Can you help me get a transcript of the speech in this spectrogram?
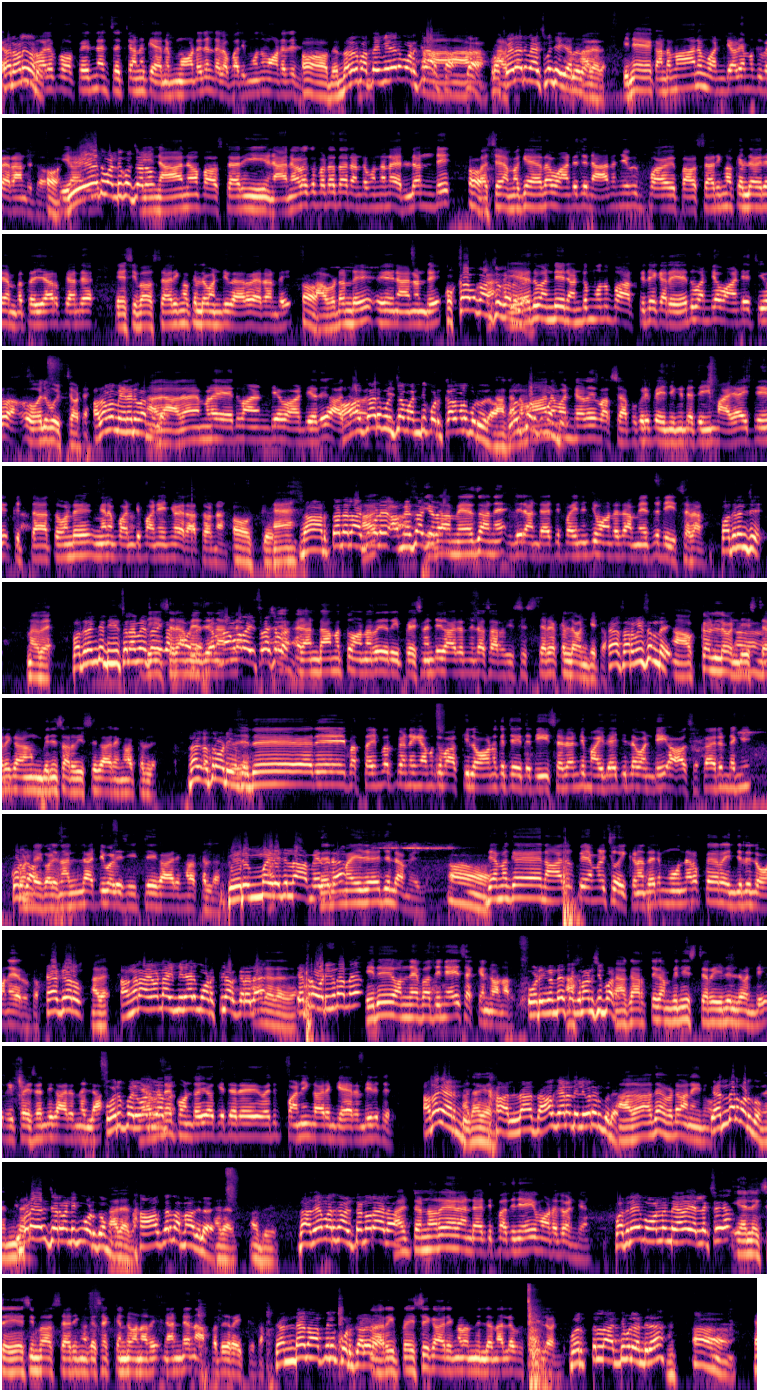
ഓരോ പ്രൊഫൈലിനനുസരിച്ചാണ് കയറുന്നത് മോഡൽ ഉണ്ടല്ലോ പതിമൂന്ന് മോഡൽ പിന്നെ കണ്ടമാനം വണ്ടികളെ നമുക്ക് വരാണ്ടിട്ടോ ഞാനോ ഏത് വണ്ടി പവർ ഈ നാനോകളൊക്കെ പെട്ടതാ രണ്ടു മൂന്നെണ്ണം എല്ലാം ഉണ്ട്. പക്ഷെ നമുക്ക് ഏതാ വേണ്ടത് ഞാനഞ്ഞ് പവർ ഒക്കെ എല്ലാം ഒരു എൺപത്തി അയ്യായിരം റുപ്യാന്റെ എ സി പവർ സ്റ്റാരിംഗ് ഒക്കെ ഉള്ള വണ്ടി വേറെ വരാണ്ട്. അവിടെ ഉണ്ട് ഞാനുണ്ട്. ഏത് വണ്ടി രണ്ടും മൂന്നും പാർട്ടിയിലേക്ക് അറിയാം ഏത് വണ്ടിയാ വാണ്ടി വെച്ച് ഓൽ വിളിച്ചോട്ടെ. അത് നമ്മളെ ഏത് വണ്ടിയാ വാണ്ടിയത് ആൾക്കാർ വണ്ടി കൊടുക്കാതെ. വണ്ടികൾ വർഷാപ്പ് കൂടി പെയിന്റിങ്ങിന്റെ ഈ മഴ ആയിട്ട് കിട്ടാത്തോണ്ട് ഇങ്ങനെ വണ്ടി പണി കഴിഞ്ഞ് വരാത്തോണ്ടാണ്. അമേസാണ് ഇത് രണ്ടായിരത്തി പതിനഞ്ച് മോഡൽ അമേസ് ഡീസലാണ് പതിനഞ്ച്. അതെ. പതിനഞ്ച് ഡീസൽ രണ്ടാമത്തെ ഓണർ റീപ്ലേസ്മെന്റ് കാര്യമൊന്നുമില്ല. സർവീസ് ഹിസ്റ്ററി ഒക്കെ ഉള്ള വണ്ടി സർവീസ് ഉണ്ട്. ആ ഒക്കെ ഉള്ള വണ്ടി. ഹിസ്റ്ററി കമ്പനി സർവീസ് കാര്യങ്ങളൊക്കെ ഉള്ള. ഇത് ഒരു പത്തമ്പത് റുപ്യ ഉണ്ടെങ്കിൽ നമുക്ക് ബാക്കി ലോണൊക്കെ ചെയ്ത് ഡീസൽ വണ്ടി മൈലേജ് ഉള്ള വണ്ടി ആവശ്യക്കാരുണ്ടെങ്കിൽ കൊടുക്കാം. കൊണ്ടുപോയിക്കോളി നല്ല അടിപൊളി സീറ്റ് കാര്യങ്ങളൊക്കെ ഉള്ള പെരും മൈലേജ് ഇല്ല മൈലേജ് ഇല്ല ഇത് നമുക്ക് നാല് റുപ്യ നമ്മൾ ചോദിക്കണം. അതായത് മൂന്നര റുപ്യ റേഞ്ചിൽ ലോൺ കയറും കേട്ടോ കേറും. അതെ. അങ്ങനെ ആയതുകൊണ്ട് അമ്പതിനായിരം മുടക്കിൽ എത്ര ഇത് ഒന്നേ പതിനേഴ് സെക്കൻഡ് ഓണർ ഓടിക്കണ്ടേ സെക്കൻഡ് ഓണർഷിപ്പ് ആണ്. കറക്റ്റ് കമ്പനി ഹിസ്റ്ററിയിലുള്ള വണ്ടി. റീപ്ലേസ്മെന്റ് കാര്യമൊന്നുമില്ല. ഒരു പരിപാടി കൊണ്ടുപോയി നോക്കിയിട്ട് ഒരു പണിയും കാര്യം ഗ്യാരണ്ടിയിൽ തരും. അതാ ഗ്യാരണ്ടി. അല്ലാത്ത ആൾക്കാരെ ഡെലിവറി കൊടുക്കും അതെ അതെ എവിടെ വേണമെങ്കിലും എന്തായാലും കൊടുക്കും ഇവിടെ ഏത് ചെറു വണ്ടിക്കും കൊടുക്കും ആൾക്കാർ പറഞ്ഞാൽ അതെ. അതെ. അതെ അതേമാർക്ക് അൾട്ടണ്ണൂർ ആയാലോ? ആൾട്ടണ്ണൂറ് രണ്ടായിരത്തി പതിനേഴ് മോഡൽ വണ്ടിയാണ്. പതിനേഴ് മോഡലുണ്ട് ഏതാ L X L X A C steering ഒക്കെ സെക്കൻഡ് ഓണർ രണ്ടേ നാപ്പത് റേറ്റ് കേട്ടോ രണ്ടേ നാപ്പിന് റീപ്ലേസ് കാര്യങ്ങളൊന്നും ഇല്ല നല്ല വൃത്തിയുള്ള വണ്ടി വൃത്തിയുള്ള അടിപൊളി വണ്ടിയില്ലേ ആ.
